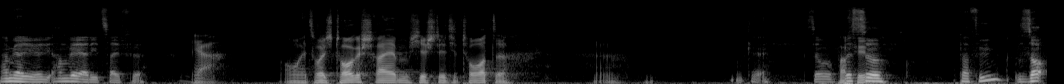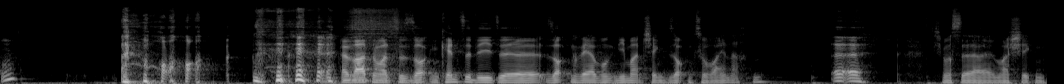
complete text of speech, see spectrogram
Haben, ja, haben wir ja die Zeit für. Ja, Oh, jetzt wollte ich Torge schreiben. Hier steht die Torte. Ja. Okay. So, Parfüm. bist du Parfüm? Socken? ja, warte mal, zu Socken. Kennst du diese Sockenwerbung? Niemand schenkt Socken zu Weihnachten? Äh, äh. Ich muss dir da mal schicken.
